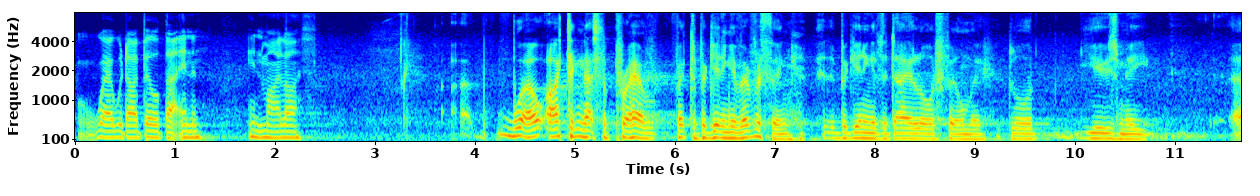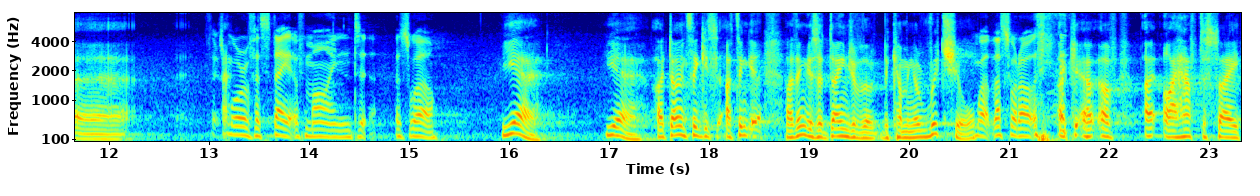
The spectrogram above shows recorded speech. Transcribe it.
Where would I build that in in my life? Well, I think that's the prayer at the beginning of everything. At the beginning of the day, Lord, fill me. Lord, use me. Uh, So it's more of a state of mind as well. yeah, yeah. I don't think it's. I think. I think there's a danger of it becoming a ritual. Well, that's what I was. Okay, uh, of I, I have to say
